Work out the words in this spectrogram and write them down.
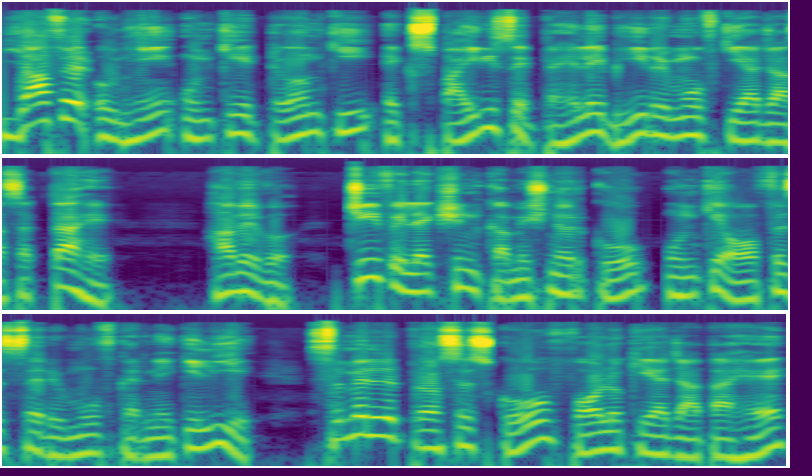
या फिर उन्हें उनके टर्म की एक्सपायरी से पहले भी रिमूव किया जा सकता है। हावेवर चीफ इलेक्शन कमिश्नर को उनके ऑफ़िस से रिमूव करने के लिए सिमिलर प्रोसेस को फॉलो किया जाता है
